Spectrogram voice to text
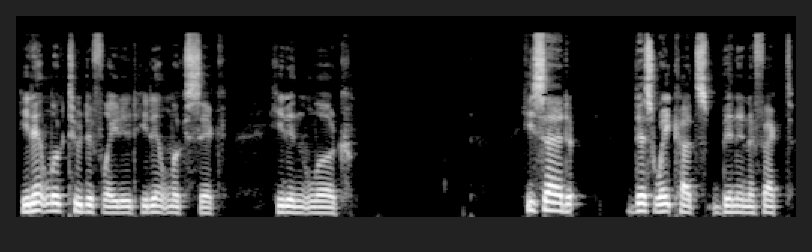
He didn't look too deflated. He didn't look sick. He didn't look. He said this weight cut's been in effect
